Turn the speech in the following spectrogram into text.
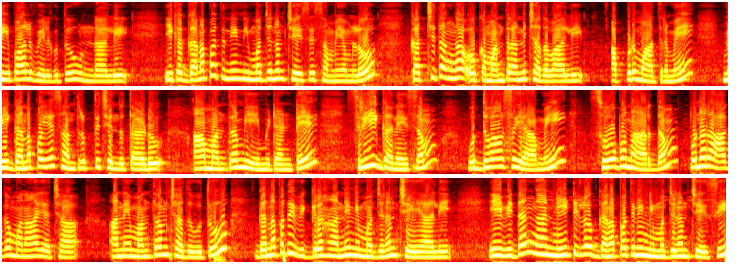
దీపాలు వెలుగుతూ ఉండాలి. ఇక గణపతిని నిమజ్జనం చేసే సమయంలో ఖచ్చితంగా ఒక మంత్రాన్ని చదవాలి. అప్పుడు మాత్రమే మీ గణపయ్య సంతృప్తి చెందుతాడు. ఆ మంత్రం ఏమిటంటే శ్రీ గణేశం ఉద్వాసయామి శోభనార్థం పునరాగమనాయచ అనే మంత్రం చదువుతూ గణపతి విగ్రహాన్ని నిమజ్జనం చేయాలి. ఈ విధంగా నీటిలో గణపతిని నిమజ్జనం చేసి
